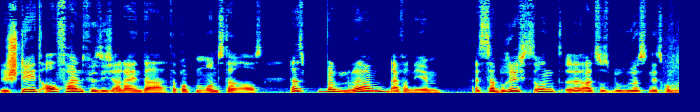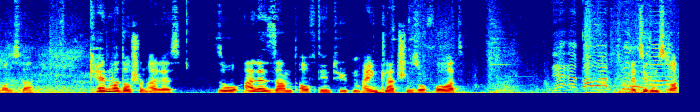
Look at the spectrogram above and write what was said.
steht auffallend für sich allein da. Da kommt ein Monster raus. Das einfach nehmen. Es zerbricht und äh, als du es berührst und jetzt kommt ein Monster. Kennen wir doch schon alles. So, allesamt auf den Typen einklatschen sofort. Er zieht uns ran.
